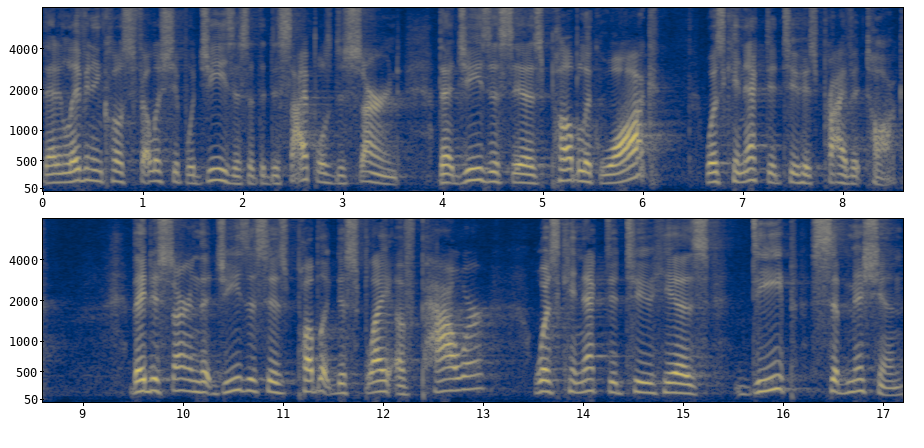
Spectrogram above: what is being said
that in living in close fellowship with Jesus, that the disciples discerned that Jesus' public walk was connected to his private talk. They discerned that Jesus' public display of power was connected to his deep submission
